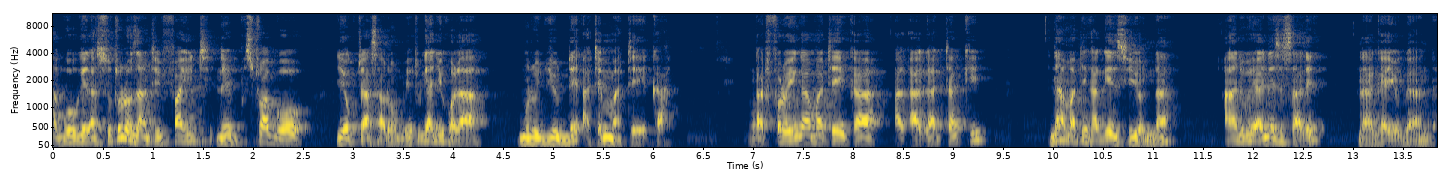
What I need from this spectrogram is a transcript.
agogera so tulowooza nti fight ne struggle y'okutaasa lumbu yetugera gikola mu lujjudde ate mu mateeka nga tufollowinga amateeka agattaki n'amateeka g'ensi yonna and we are necessary n'aga uganda.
